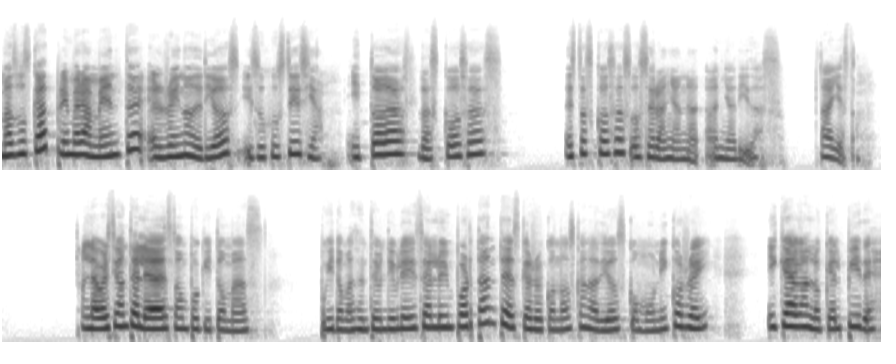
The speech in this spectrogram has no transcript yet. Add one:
Mas buscad primeramente el reino de Dios y su justicia, y todas las cosas, estas cosas os serán añadidas. Ahí está. La versión TLA está un poquito más poquito más entendible, dice, lo importante es que reconozcan a Dios como único rey y que hagan lo que Él pide,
